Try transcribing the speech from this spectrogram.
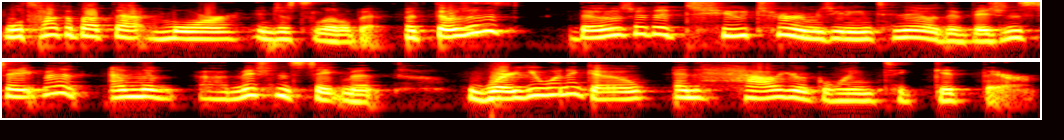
We'll talk about that more in just a little bit. But those are the, those are the two terms you need to know, the vision statement and the uh, mission statement, where you want to go and how you're going to get there.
